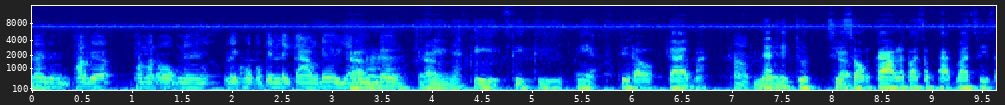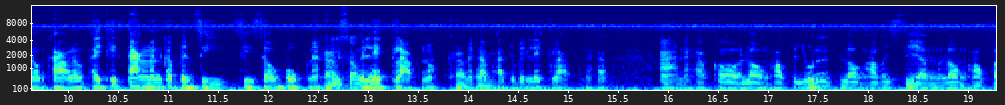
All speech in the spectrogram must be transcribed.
นี่หนึ่งถ้าเวลาถ้ามันออกในเลขหกก็เป็นเลขเก้าเด้ออย่าลืมเด้ออ่านี่ไงที่ที่ที่เนี่ยที่เราได้มาครับเนี่ยที่จุด 429 แล้วก็สัมผัสว่า 429 แล้วไอ้ที่ตั้งนั้นก็เป็น 4 426 นะ ครับเป็นเลขกลับเนาะครับนะครับ ผม อาจจะเป็นเลขกลับนะครับ อ่านะครับ ก็ลองเอาไปลุ้น ลองเอาไปเสี่ยง ลองเอาไป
